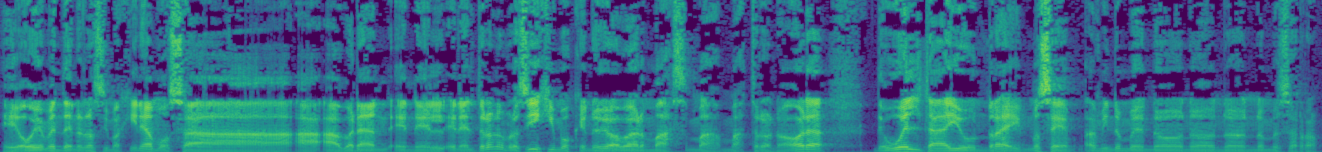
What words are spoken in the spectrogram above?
Eh, obviamente no nos imaginamos a, a, a Bran en el, en el trono, pero sí dijimos que no iba a haber más, más, más trono. Ahora, de vuelta hay un rey. No sé, a mí no me, no, no, no, no me cerró.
